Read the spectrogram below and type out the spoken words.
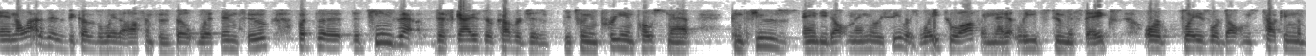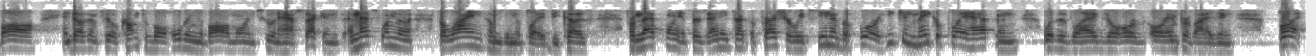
and a lot of it is because of the way the offense is built with him too. But the the teams that disguise their coverages between pre and post snap confuse Andy Dalton and the receivers way too often that it leads to mistakes or plays where Dalton's tucking the ball and doesn't feel comfortable holding the ball more than two and a half seconds. And that's when the, the line comes into play because from that point, if there's any type of pressure, we've seen him before, he can make a play happen with his legs or, or, or improvising. But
